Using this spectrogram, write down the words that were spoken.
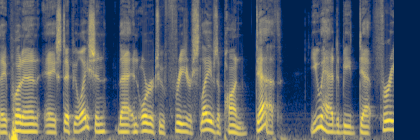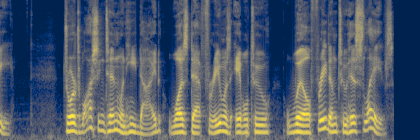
they put in a stipulation that in order to free your slaves upon death, you had to be debt free. George Washington, when he died, was debt free and was able to will freedom to his slaves.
